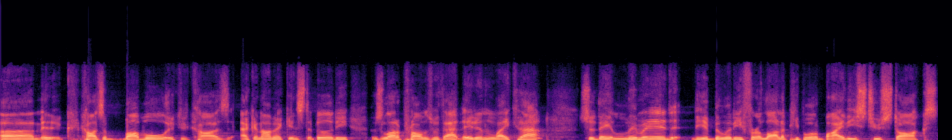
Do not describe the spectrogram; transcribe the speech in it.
Um, it could cause a bubble. It could cause economic instability. There's a lot of problems with that. They didn't like that, so they limited the ability for a lot of people to buy these two stocks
